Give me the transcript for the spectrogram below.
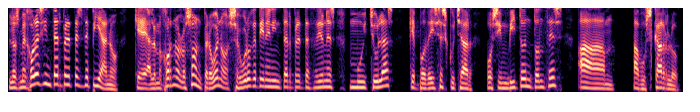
los mejores intérpretes de piano, que a lo mejor no lo son, pero bueno, seguro que tienen interpretaciones muy chulas que podéis escuchar. Os invito entonces a, a buscarlo.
